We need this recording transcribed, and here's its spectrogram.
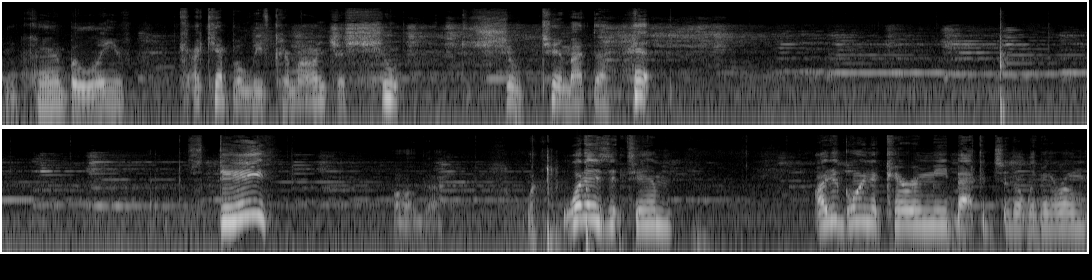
I can't believe I can't believe come on, just shoot to shoot Tim at the hip. Steve? Oh god. What- is it, Tim? Are you going to carry me back into the living room?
